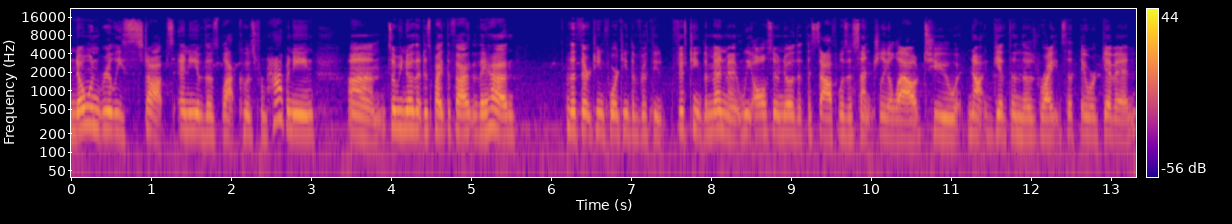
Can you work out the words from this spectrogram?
no one really stops any of those black codes from happening. Um, so we know that despite the fact that they had the 13th, 14th, and 15th, 15th Amendment, we also know that the South was essentially allowed to not give them those rights that they were given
